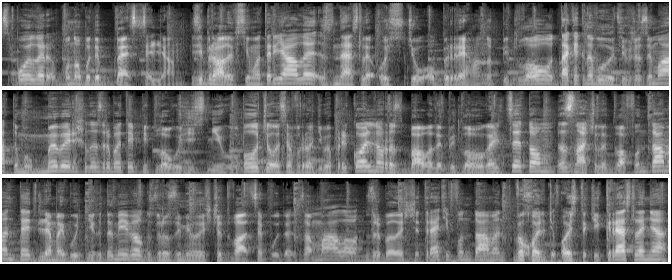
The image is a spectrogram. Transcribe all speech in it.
Спойлер, воно буде без селян. Зібрали всі матеріали, знесли ось цю обригану підлогу. Так як на вулиці вже зима, тому ми вирішили зробити підлогу зі снігу. Получилося вроді би прикольно, розбавили підлогу гальцитом, зазначили два фундаменти для майбутніх домівок. Зрозуміли, що два це буде замало. Зробили ще третій фундамент. Виходять ось такі креслення.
